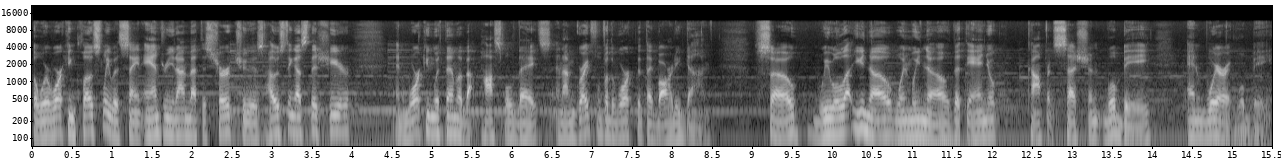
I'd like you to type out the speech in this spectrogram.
But we're working closely with St. Andrew United Methodist Church, who is hosting us this year, and working with them about possible dates. And I'm grateful for the work that they've already done. So we will let you know when we know that the annual conference session will be and where it will be.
